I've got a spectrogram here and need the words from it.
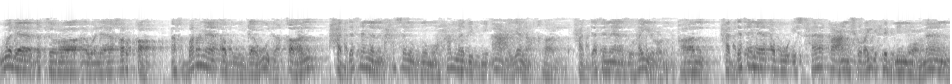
ولا بتراء ولا خرقاء. أخبرنا أبو داود قال حدثنا الحسن بن محمد بن أعين قال حدثنا زهير قال حدثنا أبو إسحاق عن شريح بن النعمان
